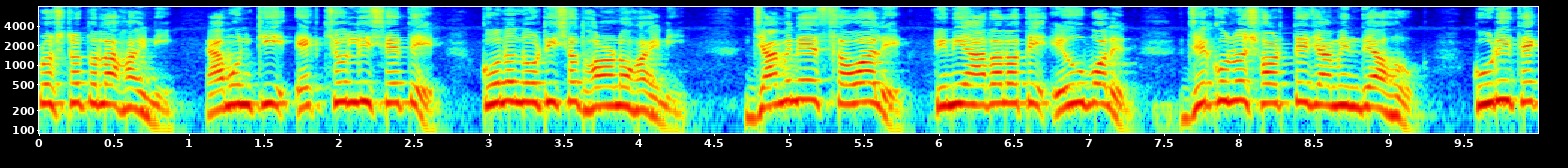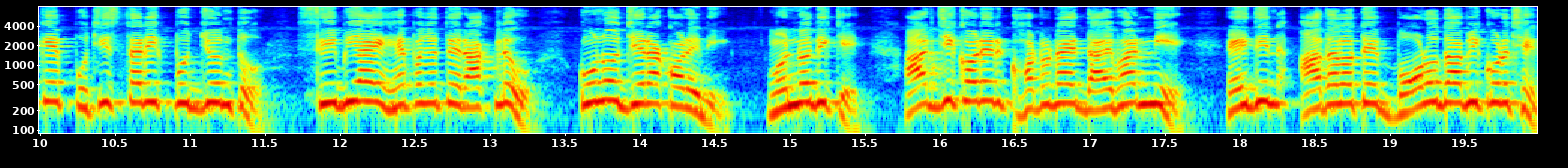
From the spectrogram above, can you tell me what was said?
প্রশ্ন তোলা হয়নি, এমনকি একচল্লিশ এতে কোনো নোটিশও ধরানো হয়নি। জামিনের সওয়ালে তিনি আদালতে এও বলেন যে কোনো শর্তে জামিন দেওয়া হোক। কুড়ি থেকে পঁচিশ তারিখ পর্যন্ত সিবিআই হেফাজতে রাখলেও কোনো জেরা করেনি। অন্যদিকে আরজি করের ঘটনায় দায়ভার নিয়ে এই দিন আদালতে বড় দাবি করেছেন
